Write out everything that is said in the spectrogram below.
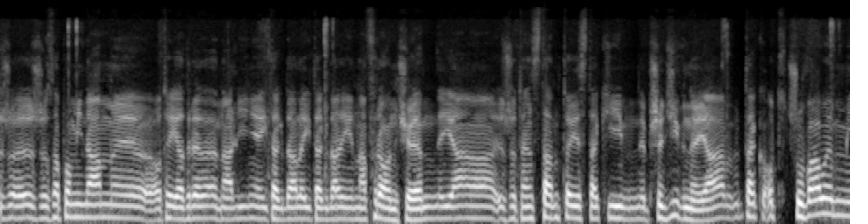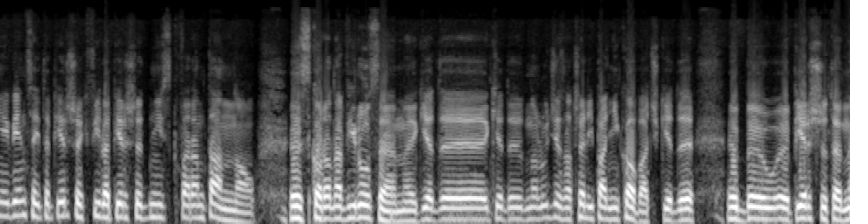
że, że zapominamy o tej adrenalinie i tak dalej, i tak dalej na froncie. Ja, że ten stan to jest taki przedziwny. Ja tak odczuwałem mniej więcej te pierwsze chwile, pierwsze dni z kwarantanną, e, z koronawirusem, kiedy, kiedy no, ludzie zaczęli panikować, kiedy był pierwszy ten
